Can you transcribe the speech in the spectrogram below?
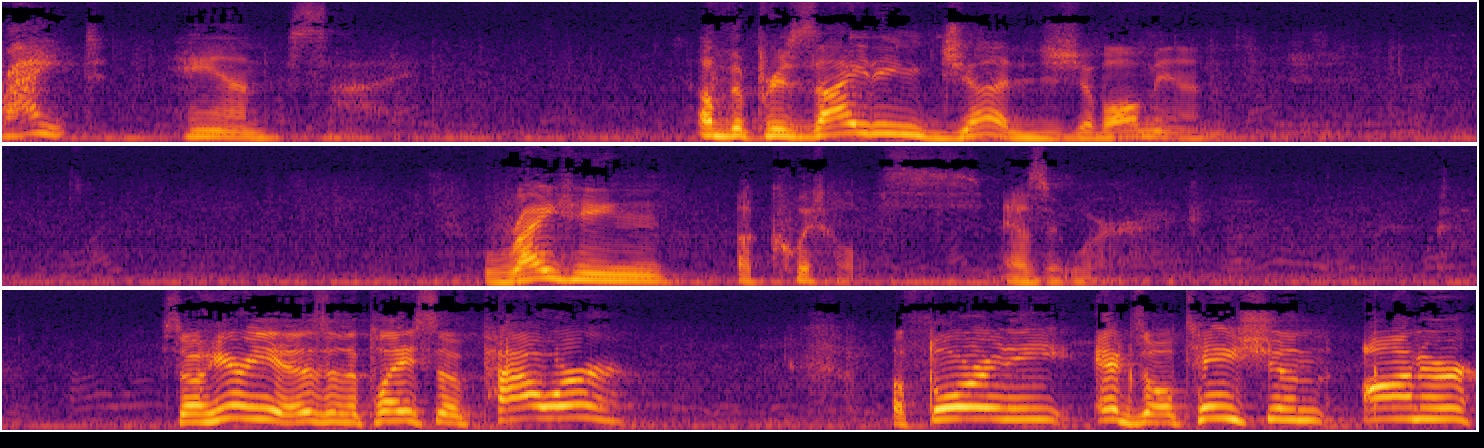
right hand of the presiding judge of all men. writing acquittals, as it were. So here he is in the place of power, authority, exaltation, honor,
